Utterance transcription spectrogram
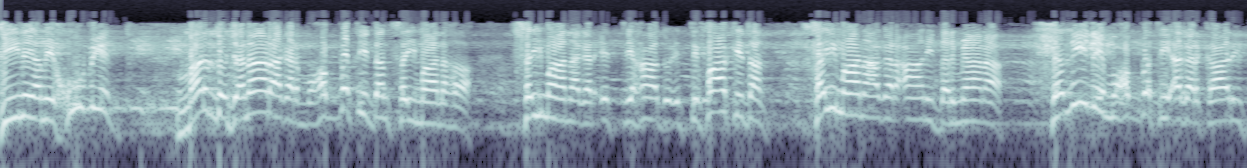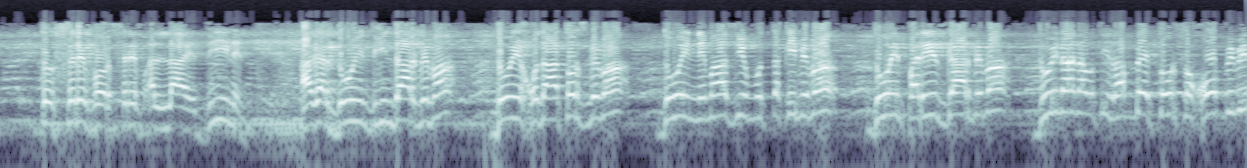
دین ہمیں خوبی مرد و جنار اگر محبتی دن، صحیح مانا صحیح مانا اگر اتحاد و اتفاقی دن۔ صحیح مانا اگر آنی درمیانہ شدید محبتی اگر کاری، تو صرف اور صرف اللہ دین اگر دوئیں دیندار ببا دوئیں خدا ترس ببا دوئیں نمازی و متقی ببا دوئیں پریزگار ببا دوئیں نانا ہوتی رب ترس و خوب بھی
